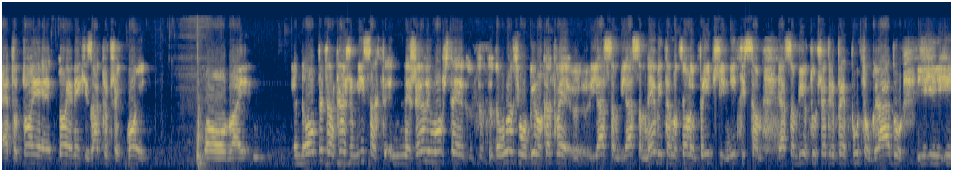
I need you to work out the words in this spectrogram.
Eto to je to je neki zaključak koji ovaj opet vam kažem, nisam, ne želim uopšte da ulazim u bilo kakve, ja sam, ja sam nebitan u celoj priči, niti sam, ja sam bio tu 4-5 puta u gradu i, i,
